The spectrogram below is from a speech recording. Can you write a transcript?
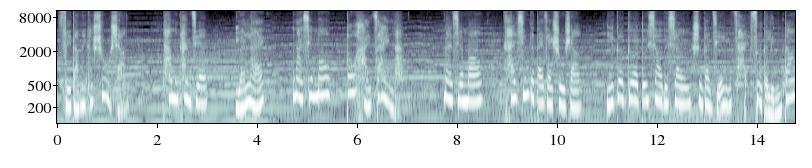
飞到那棵树上。他们看见，原来那些猫都还在呢。那些猫开心的待在树上，一个个都笑得像圣诞节里彩色的铃铛。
